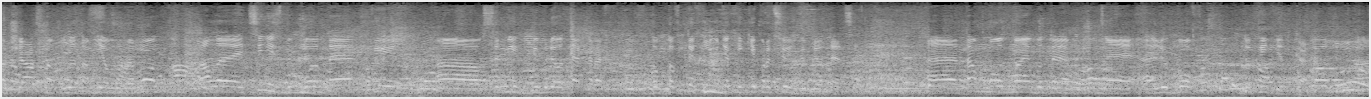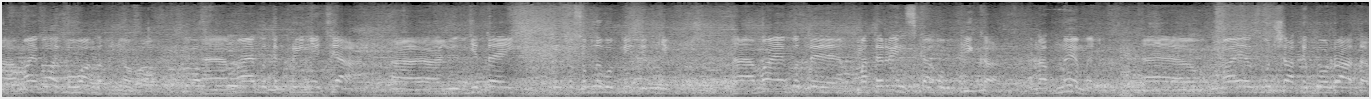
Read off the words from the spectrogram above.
сучасна, коли там євроремонт, але цінність бібліотеки в самих бібліотекарах, тобто в тих людях, які працюють в бібліотеці. Е, Там має бути е, любов до підлітка, має бути повага до нього, е, має бути прийняття дітей, особливо підлітків, має бути материнська опіка над ними, Е, має звучати порада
